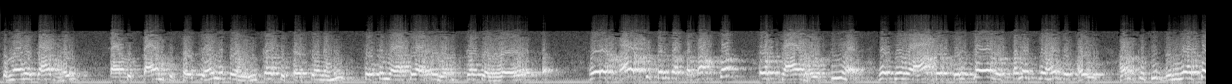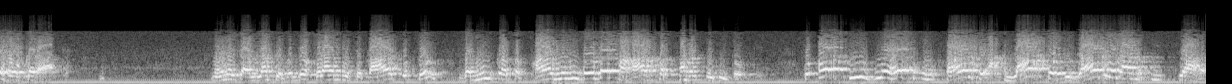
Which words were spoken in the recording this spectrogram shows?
تو میں نے کہا بھائی پاکستان کی سڑکیں ہیں، لیکن امریکہ کی سڑکیں نہیں، تو تم آتے آتے مدد کر رہے ہو۔ وہ خاص قسم کا سبق اور چار ہوتی ہے۔ جیسے وہ آپ چلتے ہیں وہ سمجھتے ہیں کہ بھائی ہم کسی دنیا سے ہو کر آتے میں نے کہا اللہ کے بدو قرآن نے سے کہا کہ تم زمین کو تو پھاڑ نہیں دو گے پہاڑ پر پہنچ نہیں دو گے تو ایک چیز یہ ہے کہ انسان کے اخلاق کو بگاڑنے والی چیز کیا ہے؟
